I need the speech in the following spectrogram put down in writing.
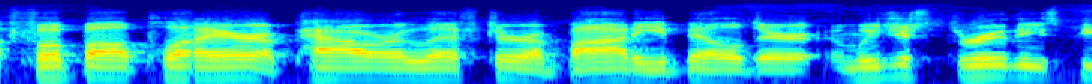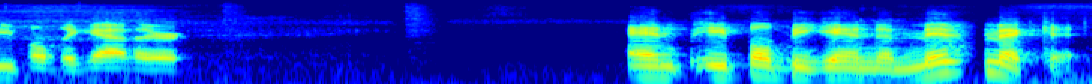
a football player, a power lifter, a bodybuilder, and we just threw these people together and people began to mimic it.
